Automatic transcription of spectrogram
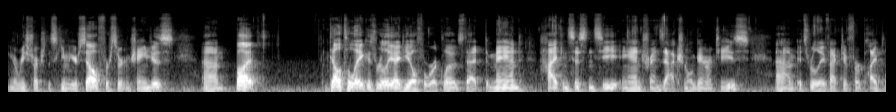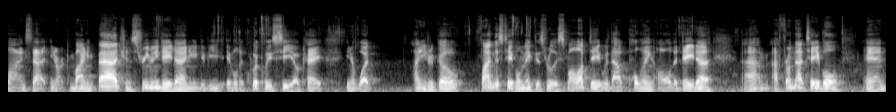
you know, restructure the schema yourself for certain changes. Um, but Delta Lake is really ideal for workloads that demand high consistency and transactional guarantees. Um, it's really effective for pipelines that you know are combining batch and streaming data, and you need to be able to quickly see, okay, you know what I need to go find this table, make this really small update without pulling all the data um, from that table. And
